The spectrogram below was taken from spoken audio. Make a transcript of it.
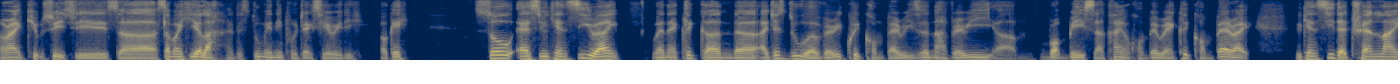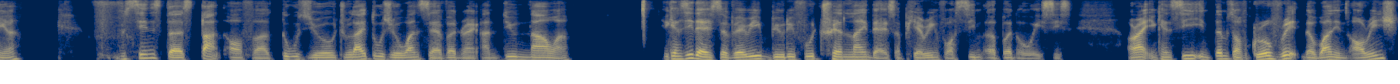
All right, Cube Suites is uh, somewhere here. Lah. There's too many projects here already, okay? So as you can see, right, when I click on the, I just do a very quick comparison, a very um, broad-based uh, kind of compare. When I click compare, right, you can see the trend line, uh, since the start of uh, 20, July 2017, right, until now, uh, you can see there is a very beautiful trend line that is appearing for Sim Urban Oasis. All right, you can see in terms of growth rate, the one in orange,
